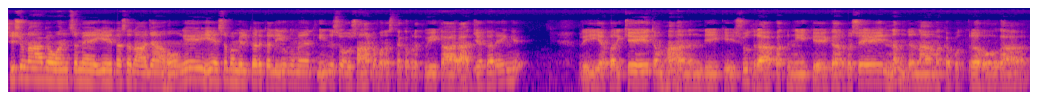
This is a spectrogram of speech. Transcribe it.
शिशुनाग वंश में ये दस राजा होंगे। ये सब मिलकर कलयुग में तीन सौ साठ वर्ष तक पृथ्वी का राज्य करेंगे। प्रिय परिचेत महानंदी की शुद्रा पत्नी के गर्भ से नंद नामक पुत्र होगा।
